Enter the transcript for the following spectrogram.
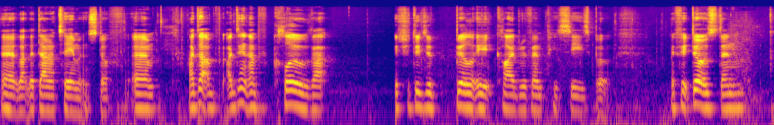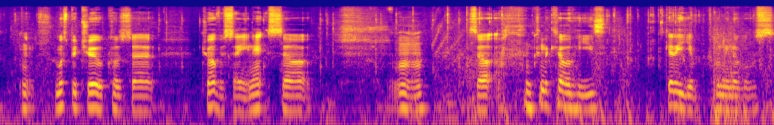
uh, like the Dan Tamer and stuff. Um, I don't. I didn't have a clue that it should do the ability it collide with NPCs, but if it does, then it must be true because. Uh, Trover's saying it, so... Mm, so, I'm gonna kill these. Get it, you bunny nuggles.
